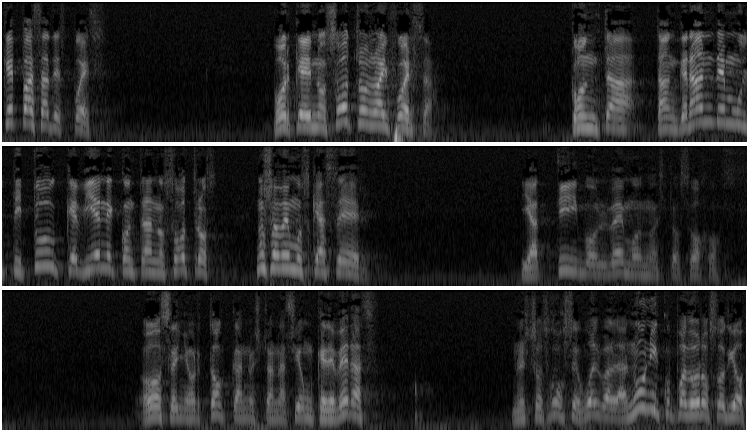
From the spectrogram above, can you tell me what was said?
¿Qué pasa después? Porque nosotros no hay fuerza contra tan grande multitud que viene contra nosotros no sabemos qué hacer. Y a ti volvemos nuestros ojos. Oh Señor, toca nuestra nación, que de veras nuestros ojos se vuelvan al único poderoso Dios.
